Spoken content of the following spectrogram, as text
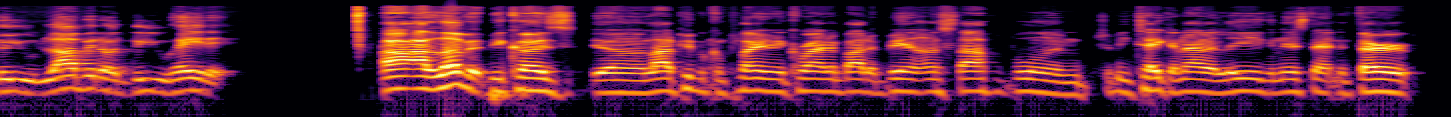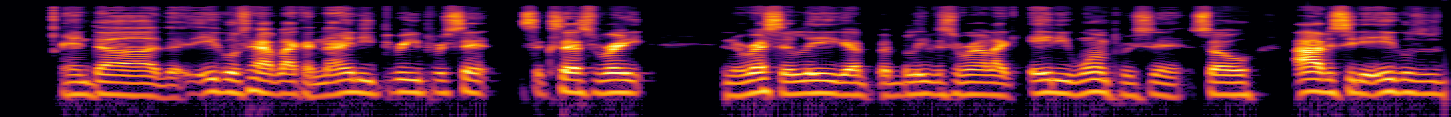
Do you love it or do you hate it? Uh, I love it because uh, a lot of people complaining and crying about it being unstoppable and should be taken out of the league and this, that, and the third. And uh, the Eagles have like a 93% success rate. And the rest of the league, I I believe it's around like 81%. So obviously the Eagles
